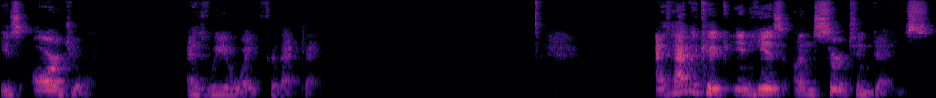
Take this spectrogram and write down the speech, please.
is our joy as we await for that day? As Habakkuk in his uncertain days,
